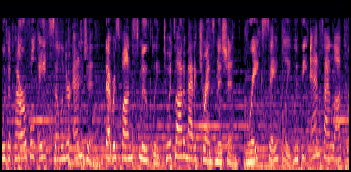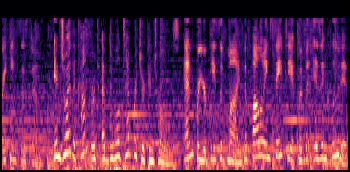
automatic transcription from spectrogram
With a powerful eight-cylinder engine that responds smoothly to its automatic transmission, brake safely with the anti-lock braking system. Enjoy the comfort of dual temperature controls. And for your peace of mind, the following safety equipment is included.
